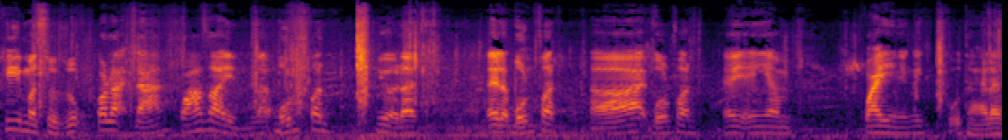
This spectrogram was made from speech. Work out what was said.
khi mà sử dụng các loại đá quá dày là 4 phân như ở đây. Đây là 4 phân. Đấy, 4 phân. Đây anh em quay những cái cụ thể đây.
